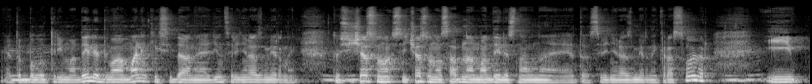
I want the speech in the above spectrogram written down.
это mm-hmm. было три модели, два маленьких седана и один среднеразмерный. Mm-hmm. То сейчас у, нас, сейчас у нас одна модель основная, это среднеразмерный кроссовер. Mm-hmm. И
